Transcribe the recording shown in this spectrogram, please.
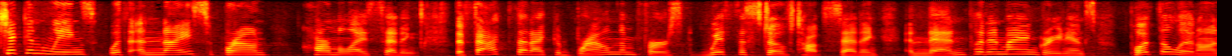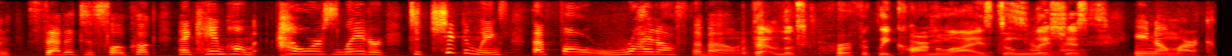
Chicken wings with a nice brown caramelized setting. The fact that I could brown them first with the stovetop setting and then put in my ingredients, put the lid on, set it to slow cook, and I came home hours later to chicken wings that fall right off the bone. That looks perfectly caramelized, delicious. You know, Mark,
